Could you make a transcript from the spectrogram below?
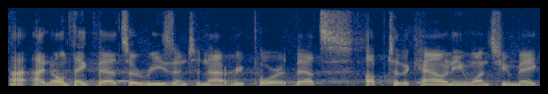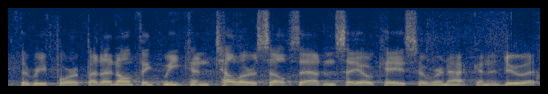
I, I don't think that's a reason to not report. That's up to the county once you make the report. But I don't think we can tell ourselves that and say, okay, so we're not going to do it.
